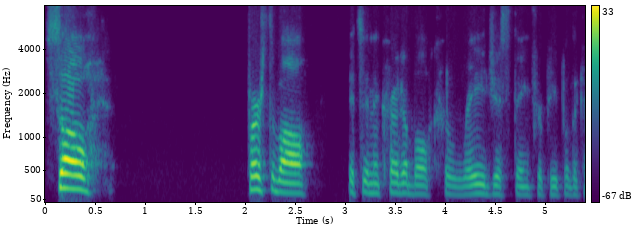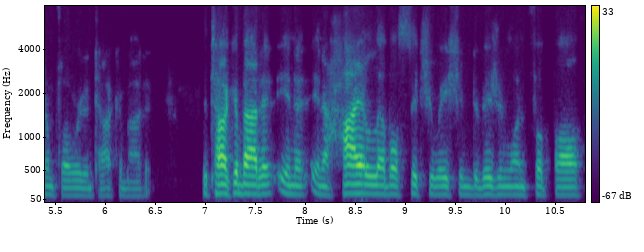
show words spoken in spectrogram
so, first of all, it's an incredible, courageous thing for people to come forward and talk about it. To talk about it in a in a high level situation, Division One football,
